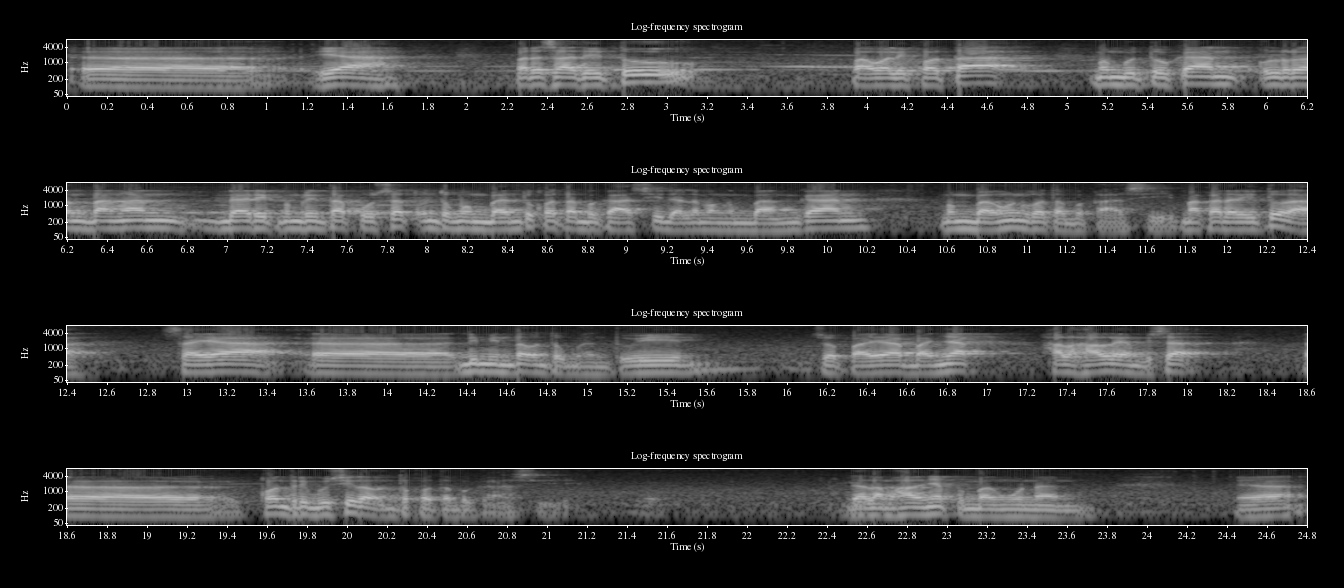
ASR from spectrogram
Eh, ya pada saat itu Pak Wali Kota membutuhkan uluran tangan dari pemerintah pusat untuk membantu Kota Bekasi dalam mengembangkan membangun Kota Bekasi. Maka dari itulah saya eh, diminta untuk bantuin supaya banyak hal-hal yang bisa eh, kontribusi lah untuk Kota Bekasi. Dalam halnya pembangunan. Ya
